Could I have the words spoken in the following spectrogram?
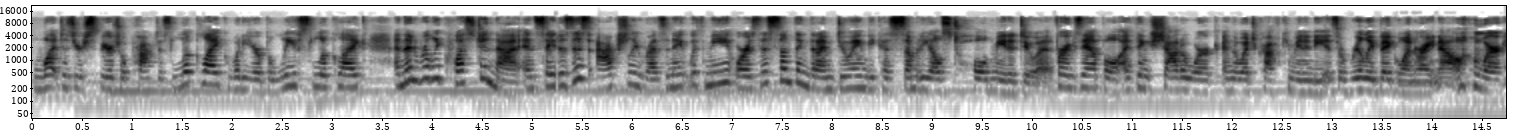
What does your spiritual practice look like? What do your beliefs look like? And then really question that and say, does this actually resonate with me? Or is this something that I'm doing because somebody else told me to do it? For example, I think shadow work in the witchcraft community is a really big one right now, where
